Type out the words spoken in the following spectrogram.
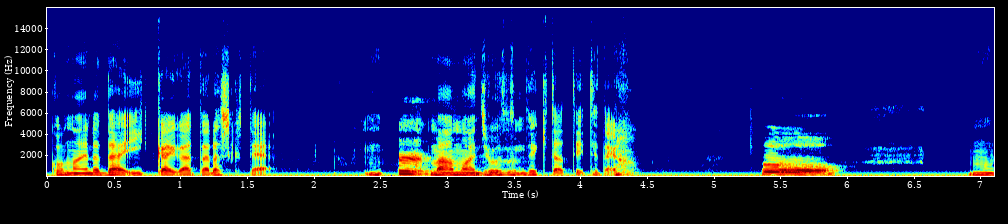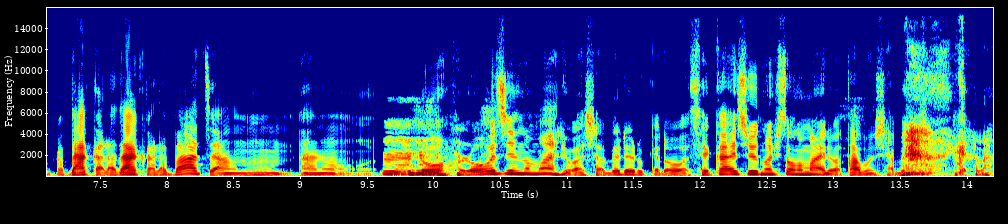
この間第1回があったらしくてうん。まあまあ上手にできたって言ってたよおー。なんかだからだからばあちゃんあの、うん老老人の前では喋れるけど世界中の人の前では多分喋れないから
